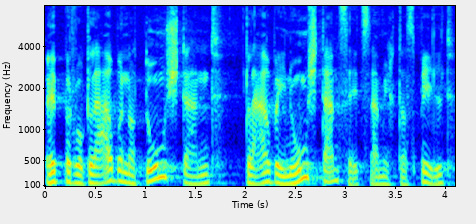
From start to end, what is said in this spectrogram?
Jemand, der Glauben an die Umstände, Glauben in Umstände setzt, nämlich das Bild,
